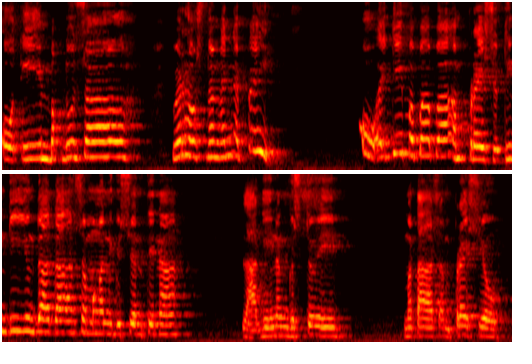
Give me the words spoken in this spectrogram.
o iimbak doon sa warehouse ng NFA. O, ay di mababa ang presyo at hindi yung dadaan sa mga negosyante na lagi nang gusto eh mataas ang presyo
